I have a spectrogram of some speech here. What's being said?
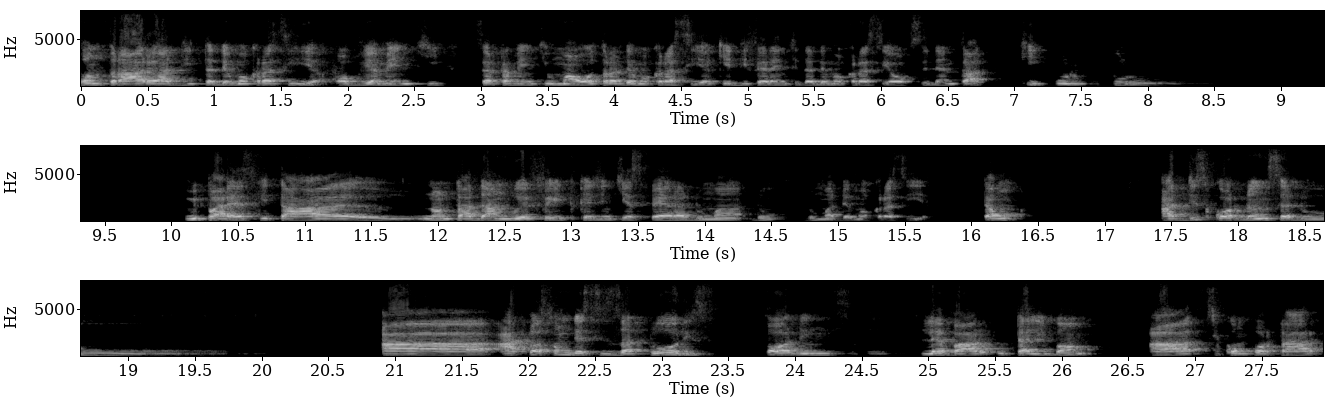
contrários à dita democracia. Obviamente, certamente uma outra democracia que é diferente da democracia ocidental, que por, por me parece que tá, não está dando o efeito que a gente espera de uma, de uma democracia. Então, a discordância do. A atuação desses atores podem levar o Talibã a se comportar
